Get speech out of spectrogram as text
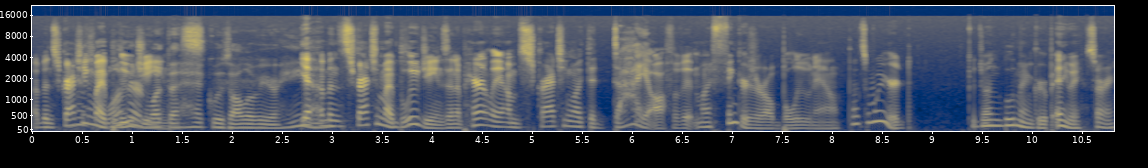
I've been scratching my blue jeans. What the heck was all over your hand? Yeah, I've been scratching my blue jeans, and apparently I'm scratching like the dye off of it, and my fingers are all blue now. That's weird. Could join the Blue Man Group. Anyway, sorry.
